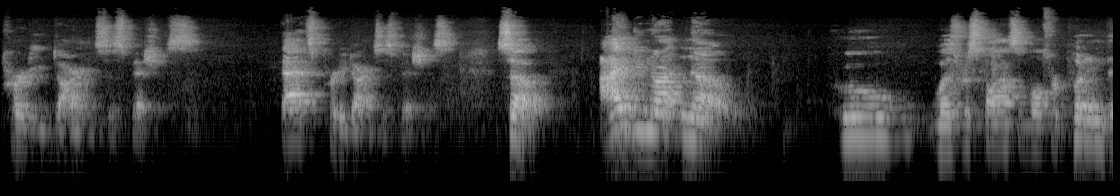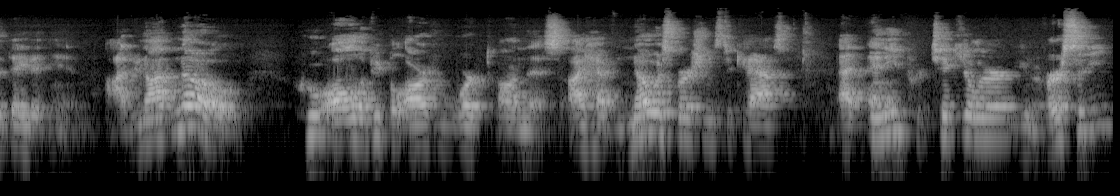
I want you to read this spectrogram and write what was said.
pretty darn suspicious. That's pretty darn suspicious. So, I do not know who was responsible for putting the data in. I do not know who all the people are who worked on this. I have no aspersions to cast at any particular university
